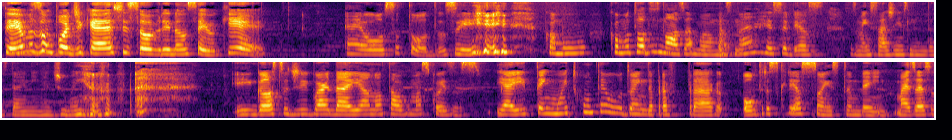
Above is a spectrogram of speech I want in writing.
Temos um podcast sobre não sei o quê? É, eu ouço todos. E como, como todos nós amamos, né? Receber as, as mensagens lindas da Aninha de manhã. E gosto de guardar e anotar algumas coisas. E aí tem muito conteúdo ainda para outras criações também. Mas essa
